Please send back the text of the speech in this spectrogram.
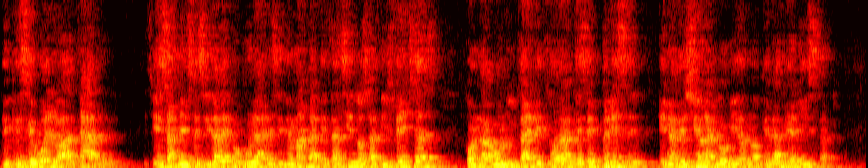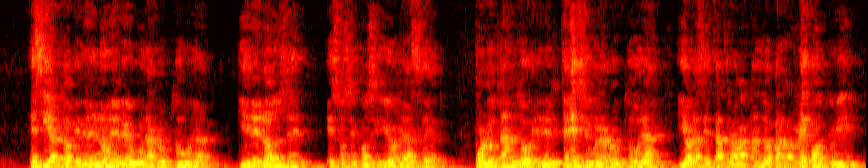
de que se vuelva a atar esas necesidades populares y demandas que están siendo satisfechas con la voluntad electoral que se exprese en adhesión al gobierno que las realiza. Es cierto que en el 9 hubo una ruptura y en el 11 eso se consiguió rehacer. Por lo tanto, en el 13 hubo una ruptura y ahora se está trabajando para reconstruir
